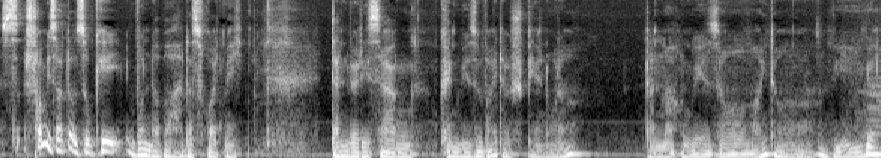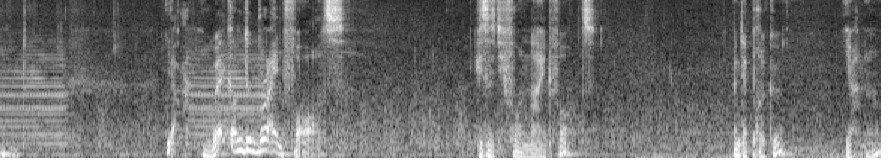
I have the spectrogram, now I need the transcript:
Strommy sagt, das ist okay. Wunderbar, das freut mich. Dann würde ich sagen, können wir so weiterspielen, oder? Dann machen wir so weiter, wie gehabt. Ja, welcome to Bright Falls. Hieß das die vor Night Falls? An der Brücke? Ja, ne?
